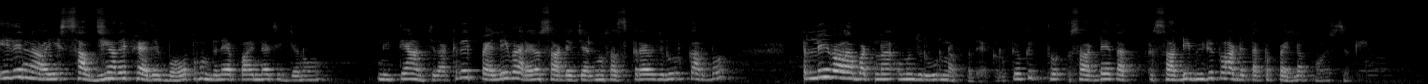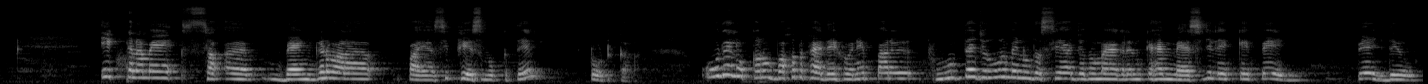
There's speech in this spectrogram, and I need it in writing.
ਇਹਦੇ ਨਾਲ ਹੀ ਸਬਜ਼ੀਆਂ ਦੇ ਫਾਇਦੇ ਬਹੁਤ ਹੁੰਦੇ ਨੇ। ਆਪਾਂ ਇਹਨਾਂ ਚੀਜ਼ਾਂ ਨੂੰ ਨਹੀਂ ਧਿਆਨ ਚ ਰੱਖਦੇ। ਪਹਿਲੀ ਵਾਰ ਆਇਓ ਸਾਡੇ ਚੈਨਲ ਨੂੰ ਸਬਸਕ੍ਰਾਈਬ ਜ਼ਰੂਰ ਕਰ ਦਿਓ। ਟੱਲੇ ਵਾਲਾ ਬਟਨ ਉਹਨੂੰ ਜ਼ਰੂਰ ਨੱਪ ਦਿਆ ਕਰੋ, ਕਿਉਂਕਿ ਥੋ- ਸਾਡੇ ਤੱਕ, ਸਾਡੀ ਵੀਡੀਓ ਤੁਹਾਡੇ ਤੱਕ ਪਹਿਲਾਂ ਪਹੁੰਚ ਸਕੇ। ਇੱਕ ਨਾ ਮੈਂ ਸ- ਬੈਂਗਣ ਵਾਲਾ ਪਾਇਆ ਸੀ ਫੇਸਬੁੱਕ ਤੇ ਟੋਟਕਾ। ਉਹਦੇ ਲੋਕਾਂ ਨੂੰ ਬਹੁਤ ਫਾਇਦੇ ਹੋਏ ਨੇ, ਪਰ ਫੋਨ ਤੇ ਜ਼ਰੂਰ ਮੈਨੂੰ ਦੱਸਿਆ, ਜਦੋਂ ਮੈਂ ਅਗਲੇ ਨੂੰ ਕਿਹਾ ਮੈਸੇਜ ਲਿਖ ਕੇ ਭੇਜ ਭੇਜ ਦਿਓ।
